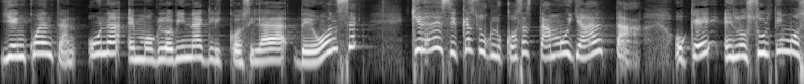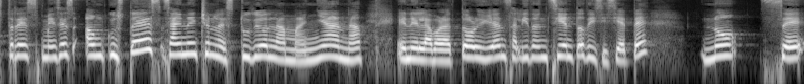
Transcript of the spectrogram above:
y encuentran una hemoglobina glicosilada de 11, quiere decir que su glucosa está muy alta, ¿ok? En los últimos tres meses, aunque ustedes se han hecho en el estudio en la mañana, en el laboratorio y han salido en 117, no se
